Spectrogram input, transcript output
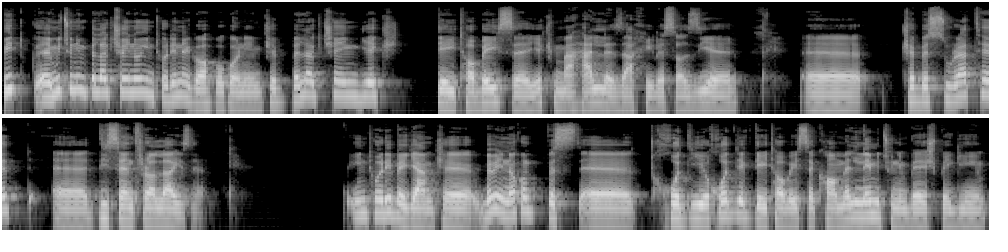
بیت... می‌تونیم بلاک چین رو اینطوری نگاه بکنیم که بلاک چین یک database یک محل ذخیره سازیه که به صورت decentralize ه اینطوری بگم که ببینید نکن خودی خود یک database کامل نمی‌تونیم بهش بگیم.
